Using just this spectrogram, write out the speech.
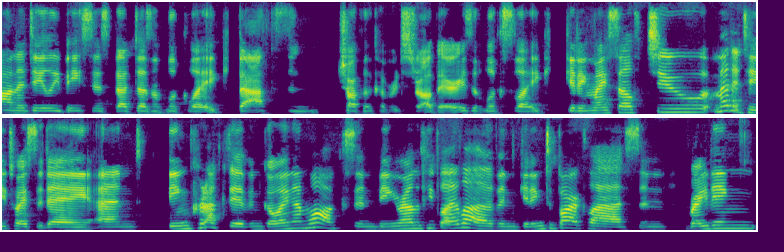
on a daily basis, that doesn't look like baths and chocolate covered strawberries. It looks like getting myself to meditate twice a day and being productive and going on walks and being around the people I love and getting to bar class and writing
